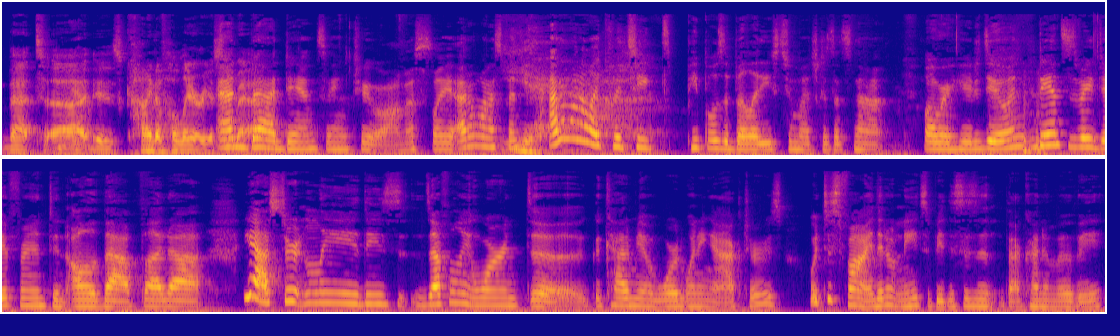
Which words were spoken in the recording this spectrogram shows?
that uh, Yeah. is kind of hilarious And bad. bad. dancing too. Honestly, I don't want to spend. Yeah. I don't want to like critique people's abilities too much because that's not what we're here to do. And dance is very different and all of that. But uh, yeah, certainly these definitely weren't uh, Academy Award winning actors, which is fine. They don't need to be. This isn't that kind of movie.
